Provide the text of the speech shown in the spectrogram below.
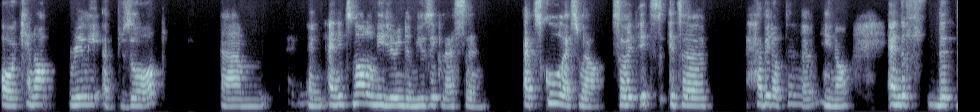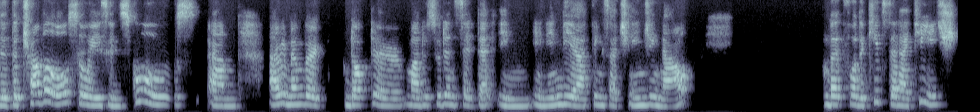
or cannot really absorb um, and and it's not only during the music lesson at school as well. So it, it's it's a habit of the you know and the the the, the trouble also is in schools um, i remember dr madhusudan said that in in india things are changing now. But for the kids that i teach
